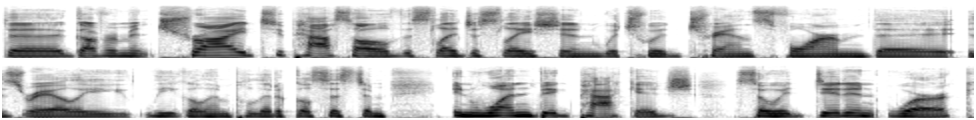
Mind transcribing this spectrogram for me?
the government tried to pass all of this legislation, which would transform the Israeli legal and political system in one big package. So it didn't work.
